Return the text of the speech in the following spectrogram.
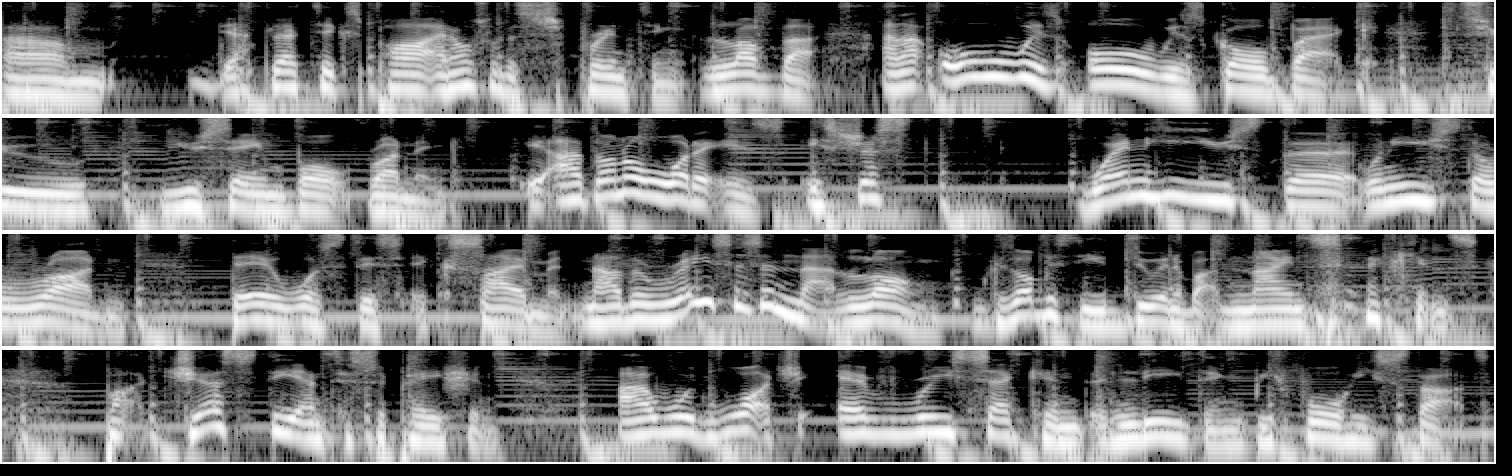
um, the athletics part and also the sprinting. Love that, and I always always go back to Usain Bolt running. I don't know what it is. It's just when he used to when he used to run, there was this excitement. Now the race isn't that long because obviously you do it in about nine seconds, but just the anticipation. I would watch every second leading before he starts.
